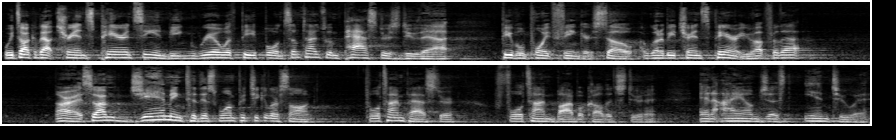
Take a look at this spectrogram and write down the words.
We talk about transparency and being real with people, and sometimes when pastors do that, people point fingers. So I'm going to be transparent. You up for that? All right, so I'm jamming to this one particular song, full time pastor, full time Bible college student, and I am just into it.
